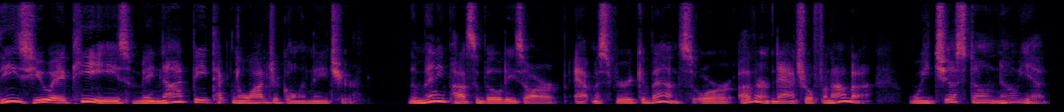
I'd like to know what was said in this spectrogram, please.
These UAPs may not be technological in nature. The many possibilities are atmospheric events or other natural phenomena. We just don't know yet.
